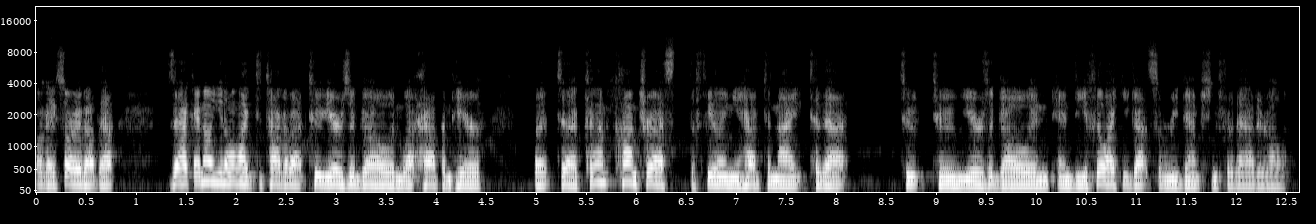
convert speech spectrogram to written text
Okay, sorry about that. Zach, I know you don't like to talk about two years ago and what happened here, but uh, con- contrast the feeling you have tonight to that two two years ago, and and do you feel like you got some redemption for that at all?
